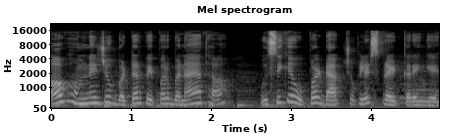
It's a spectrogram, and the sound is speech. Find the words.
अब हमने जो बटर पेपर बनाया था, उसी के ऊपर डार्क चॉकलेट स्प्रेड करेंगे।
